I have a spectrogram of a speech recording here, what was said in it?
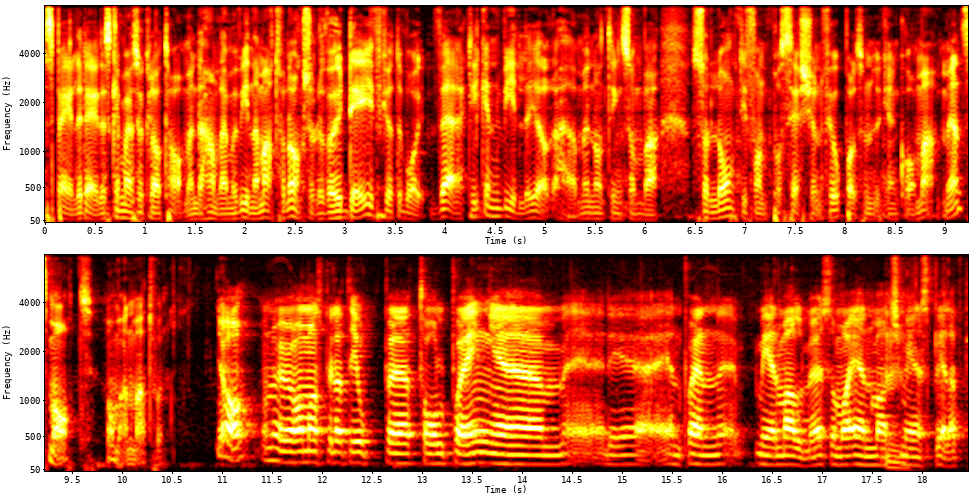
spelidé, det ska man ju såklart ha, men det handlar om att vinna matcherna också. Det var ju det IFK Göteborg verkligen ville göra här med någonting som var så långt ifrån possession-fotboll som nu kan komma. Men smart om man matchen. Ja, och nu har man spelat ihop 12 eh, poäng. Ehm, det är en poäng mer Malmö som har en match mm. mer spelat.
